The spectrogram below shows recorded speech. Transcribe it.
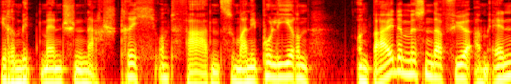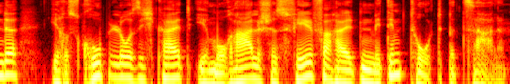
ihre Mitmenschen nach Strich und Faden zu manipulieren. Und beide müssen dafür am Ende ihre Skrupellosigkeit, ihr moralisches Fehlverhalten mit dem Tod bezahlen.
